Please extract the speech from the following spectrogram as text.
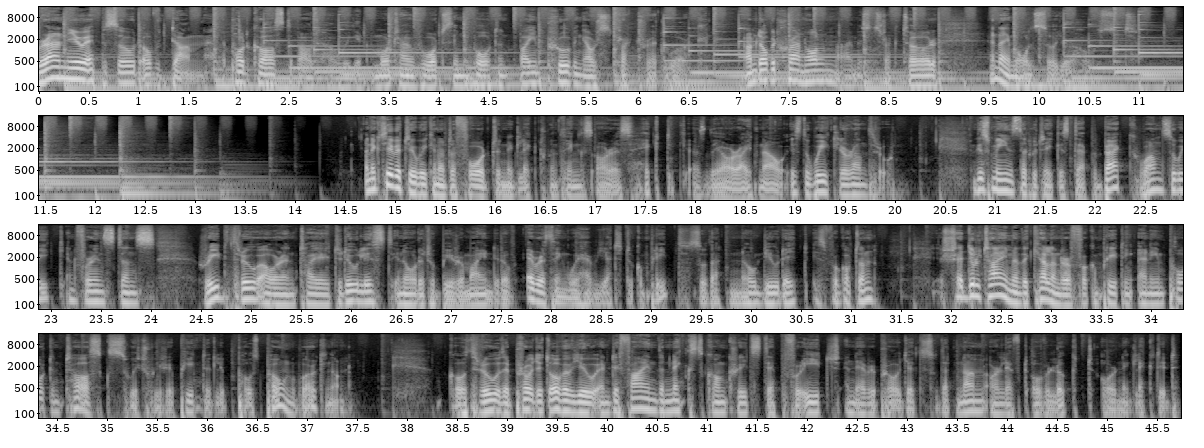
a brand new episode of Done, the podcast about how we get more time for what's important by improving our structure at work. I'm David Stjernholm, I'm a instructor, and I'm also your host. An activity we cannot afford to neglect when things are as hectic as they are right now is the weekly run through. This means that we take a step back once a week and, for instance, read through our entire to do list in order to be reminded of everything we have yet to complete so that no due date is forgotten. Schedule time in the calendar for completing any important tasks which we repeatedly postpone working on. Go through the project overview and define the next concrete step for each and every project so that none are left overlooked or neglected.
